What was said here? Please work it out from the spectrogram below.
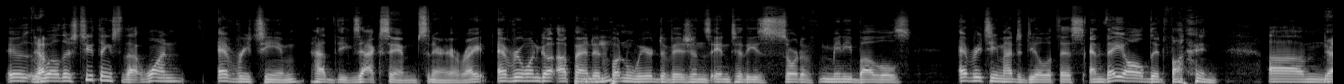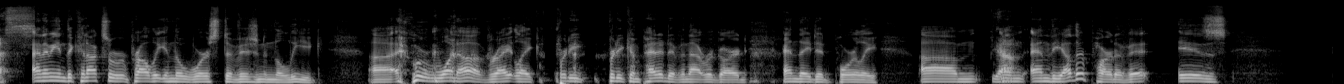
Was, yep. Well, there's two things to that. One, every team had the exact same scenario, right? Everyone got upended, mm-hmm. put in weird divisions into these sort of mini bubbles. Every team had to deal with this, and they all did fine. Um, yes. And I mean, the Canucks were probably in the worst division in the league uh, were one of right, like pretty pretty competitive in that regard, and they did poorly. Um, yeah. And and the other part of it is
